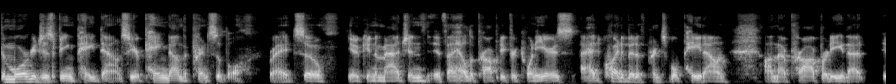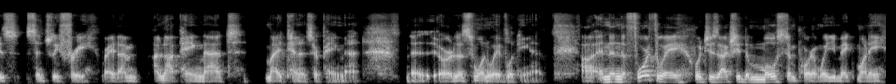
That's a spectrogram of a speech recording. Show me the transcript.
the mortgage is being paid down. So you're paying down the principal, right? So you can imagine if I held a property for 20 years, I had quite a bit of principal pay down on that property that is essentially free, right? I'm, I'm not paying that. My tenants are paying that. Uh, or that's one way of looking at it. Uh, and then the fourth way, which is actually the most important way you make money,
